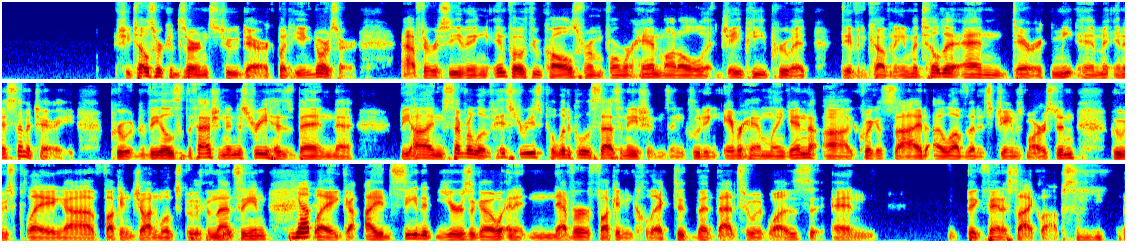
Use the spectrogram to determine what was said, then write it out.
she tells her concerns to Derek, but he ignores her. After receiving info through calls from former hand model J.P. Pruitt, David Duchovny, Matilda and Derek meet him in a cemetery. Pruitt reveals that the fashion industry has been behind several of history's political assassinations, including Abraham Lincoln. Uh, quick aside, I love that it's James Marsden who's playing uh fucking John Wilkes Booth in that scene. Yep. Like I had seen it years ago and it never fucking clicked that that's who it was. And big fan of Cyclops.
